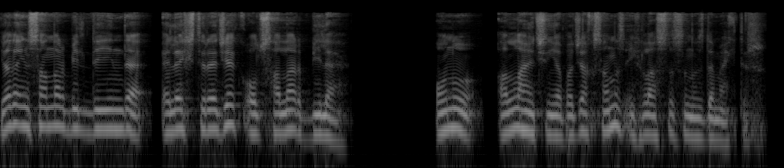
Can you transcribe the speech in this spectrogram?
Ya da insanlar bildiğinde eleştirecek olsalar bile onu Allah için yapacaksanız ihlaslısınız demektir.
